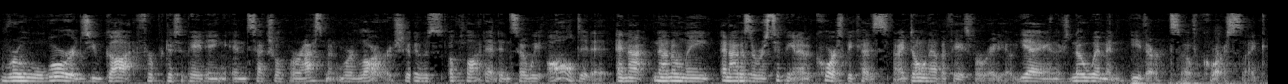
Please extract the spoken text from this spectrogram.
rewards you got for participating in sexual harassment were large. It was applauded, and so we all did it. And not not only, and I was a recipient of, of course, because I don't have a face for radio. Yay! And there's no women either. So of course, like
